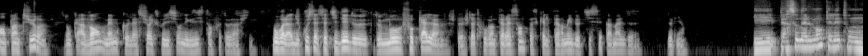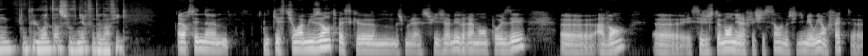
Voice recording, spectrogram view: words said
en peinture donc avant même que la surexposition n'existe en photographie. Bon voilà, du coup, cette idée de, de mot focal, je, la trouve intéressante parce qu'elle permet de tisser pas mal de, liens. Et personnellement, quel est ton, ton plus lointain souvenir photographique? Alors c'est une, une, question amusante parce que hum, je me la suis jamais vraiment posée euh, avant. Euh, et c'est justement en y réfléchissant, je me suis dit, mais oui, en fait, euh,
